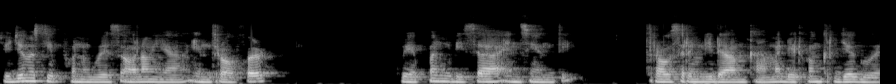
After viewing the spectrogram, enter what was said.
Jujur meskipun gue seorang yang introvert, gue pun bisa anxiety. Terlalu sering di dalam kamar di ruang kerja gue.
